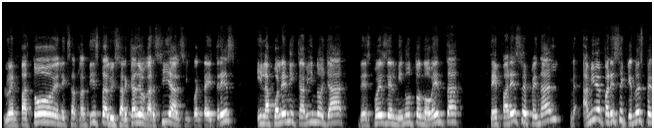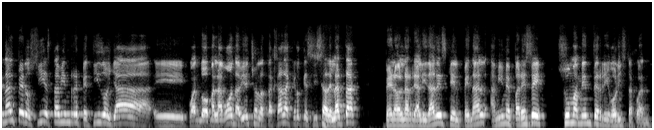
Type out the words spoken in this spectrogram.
lo empató el exatlantista Luis Arcadio García al 53 y la polémica vino ya después del minuto 90. ¿Te parece penal? A mí me parece que no es penal, pero sí está bien repetido ya eh, cuando Malagón había hecho la tajada, creo que sí se adelanta, pero la realidad es que el penal a mí me parece sumamente rigorista, Juan.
